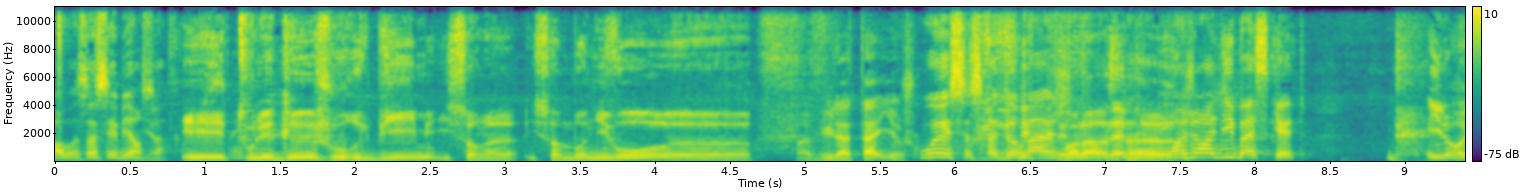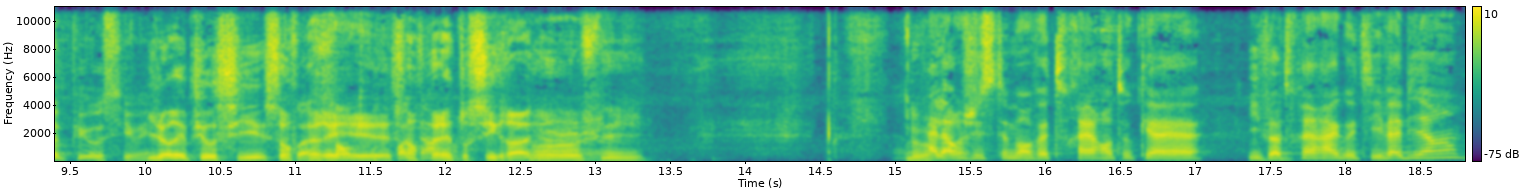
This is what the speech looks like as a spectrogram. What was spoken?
Oh, bah ça, c'est bien, ça. Et tous les deux jouent au rugby, mais ils sont, à- ils sont à un bon niveau. euh, Bah, Vu la taille, je... Oui, ce serait dommage. voilà, problème. ça- Moi, j'aurais dit basket. il aurait pu aussi. Oui. il aurait pu aussi. Son Quoi, frère, est, son frère est aussi grand. Ouais, je suis. Dehors. Alors, justement, votre frère, en tout cas, Il va votre frère Gauthier, il va bien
